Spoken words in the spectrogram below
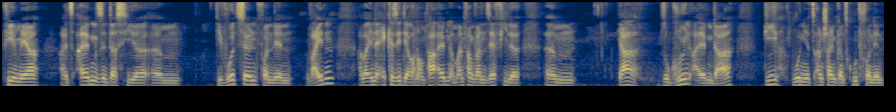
viel mehr als Algen sind das hier ähm, die Wurzeln von den Weiden. Aber in der Ecke seht ihr auch noch ein paar Algen. Am Anfang waren sehr viele ähm, ja, so Grünalgen da. Die wurden jetzt anscheinend ganz gut von den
